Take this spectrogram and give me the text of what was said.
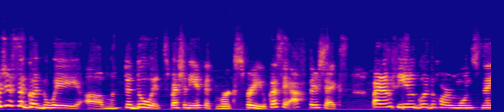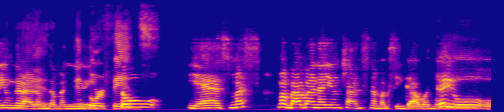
Which is a good way um, to do it, especially if it works for you. Kasi after sex, parang feel-good hormones na yung nararamdaman nyo. eh. Endorphins. So, yes, mas mababa na yung chance na magsigawan kayo o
